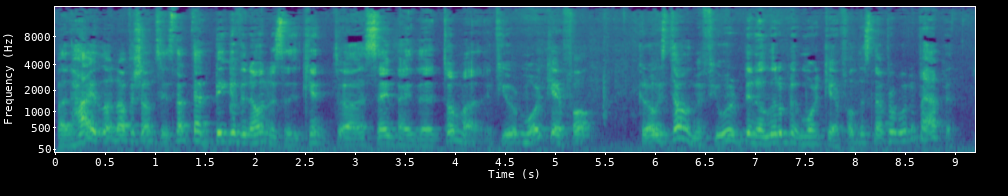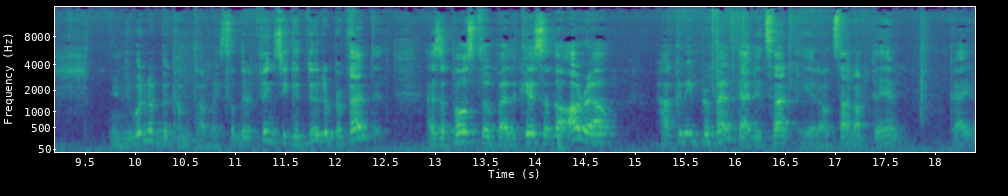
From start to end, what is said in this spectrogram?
But hi, lo nafish. It's not that big of an onus that you can't uh, say by the Tuma. If you were more careful, you could always tell him. If you would have been a little bit more careful, this never would have happened. And you wouldn't have become tamei. So there are things you could do to prevent it. As opposed to, by the case of the Arel, how can he prevent that? It's not, you know, it's not up to him. Okay,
